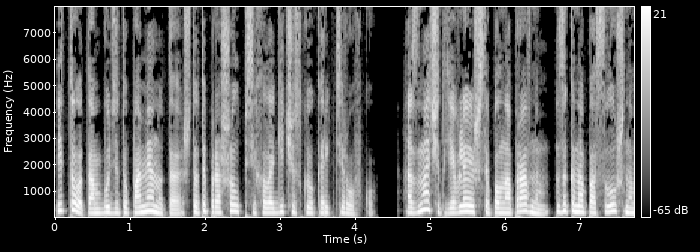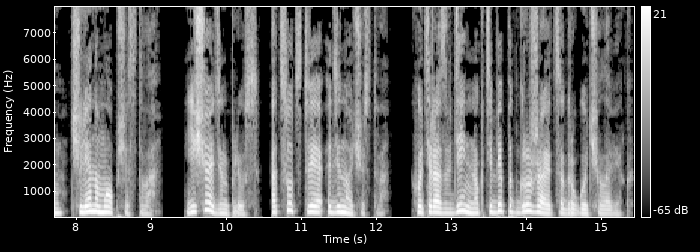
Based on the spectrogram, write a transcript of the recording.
И то там будет упомянуто, что ты прошел психологическую корректировку, а значит, являешься полноправным, законопослушным членом общества. Еще один плюс — отсутствие одиночества. Хоть раз в день, но к тебе подгружается другой человек.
